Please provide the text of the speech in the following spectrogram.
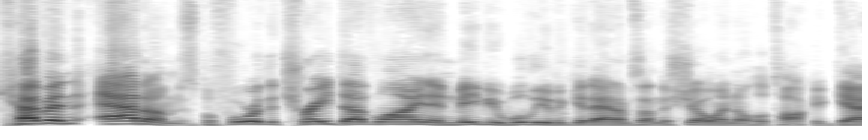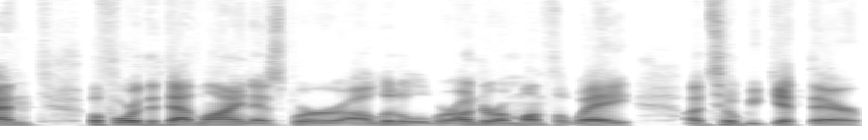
Kevyn Adams before the trade deadline, and maybe we'll even get Adams on the show. I know he'll talk again before the deadline as we're a little, we're under a month away until we get there.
